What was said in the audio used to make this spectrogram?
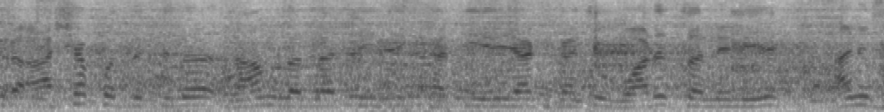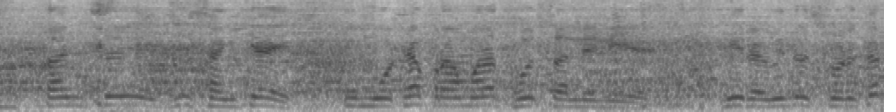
तर अशा पद्धतीनं रामलल्लाची जी ख्याती आहे या ठिकाणची वाढत चाललेली आहे. आणि भक्तांची जी संख्या आहे ती मोठ्या प्रमाणात होत चाललेली आहे. मी रवींद्र सोडकर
